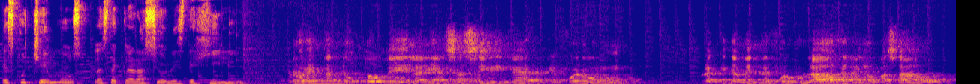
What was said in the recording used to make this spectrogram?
Escuchemos las declaraciones de Gili. Los estatutos de la Alianza Cívica que fueron prácticamente formulados el año pasado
